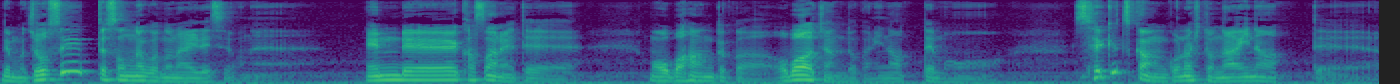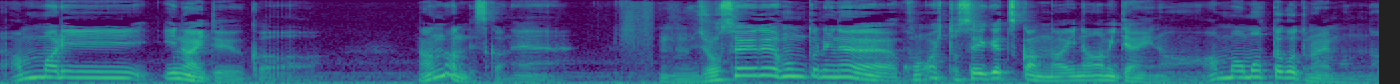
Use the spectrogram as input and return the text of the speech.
でも女性ってそんなことないですよね。年齢重ねて、まあ、おばはんとかおばあちゃんとかになっても、清潔感この人ないなって、あんまりいないというか、何なんですかね。うん、女性で本当にね、この人清潔感ないな、みたいな、あんま思ったことないもんな。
